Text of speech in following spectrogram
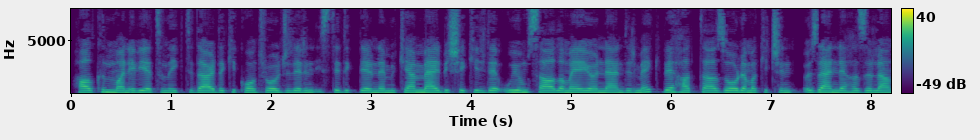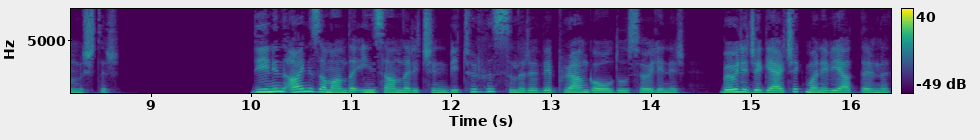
halkın maneviyatını iktidardaki kontrolcülerin istediklerine mükemmel bir şekilde uyum sağlamaya yönlendirmek ve hatta zorlamak için özenle hazırlanmıştır. Dinin aynı zamanda insanlar için bir tür hız sınırı ve pranga olduğu söylenir, böylece gerçek maneviyatlarını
